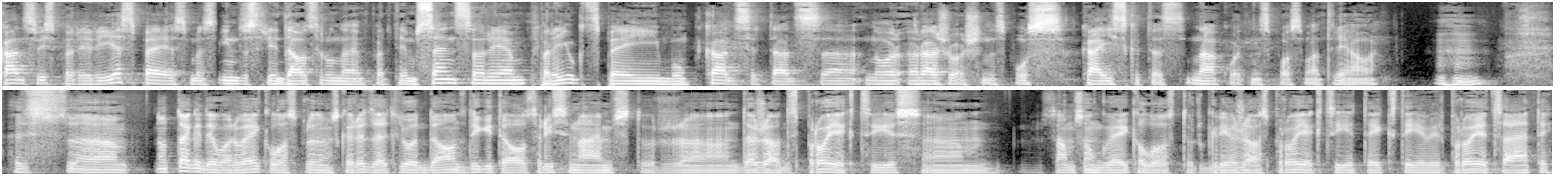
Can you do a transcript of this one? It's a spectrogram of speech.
Kādas vispār ir iespējas? Mēs industrijā daudz runājam par tiem sensoriem, par ilgspējību. Kādas ir tādas no ražošanas puses, kā izskatās nākotnes postmateriāli? Mm -hmm. Es nu, tagad jau ar veikalos, protams, redzēt ļoti daudz digitālus risinājumus, tur dažādas projekcijas, Samsung veikalos tur griežās projekcija, teksti jau ir projicēti.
